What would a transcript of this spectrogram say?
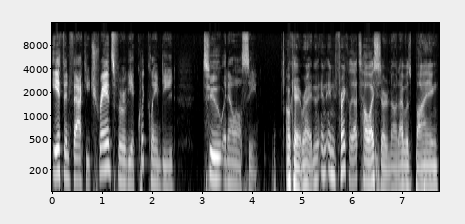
if in fact you transfer via quitclaim deed to an LLC. Okay, right. And, and, and frankly, that's how I started out. I was buying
